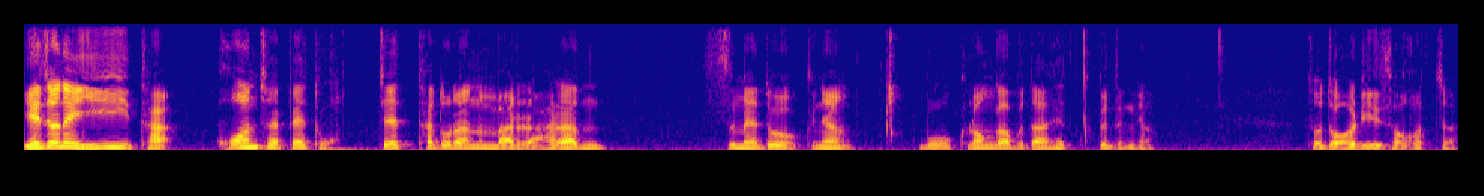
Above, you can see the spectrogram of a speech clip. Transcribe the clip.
예전에 이 다, 호원철폐 독재 타도라는 말을 알았음에도 그냥 뭐 그런가 보다 했거든요. 저도 어리석었죠.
